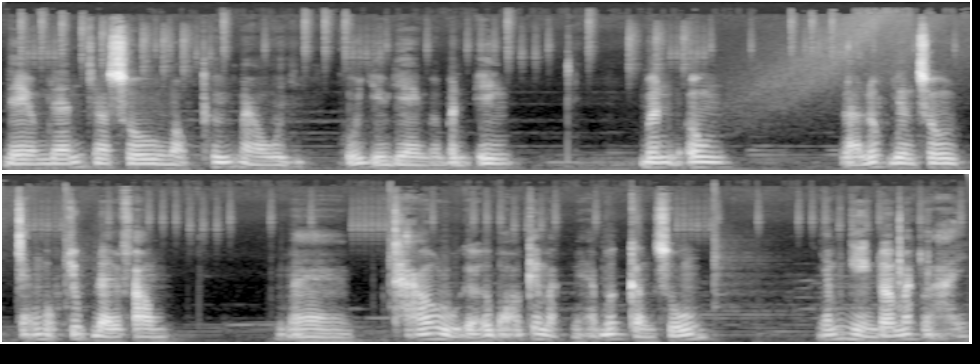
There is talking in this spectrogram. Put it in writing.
đem đến cho Su một thứ màu của dịu dàng và bình yên. Bên ung là lúc Dân Su chẳng một chút đề phòng mà Thảo gỡ bỏ cái mặt nạ bất cần xuống, nhắm nghiền đôi mắt lại,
